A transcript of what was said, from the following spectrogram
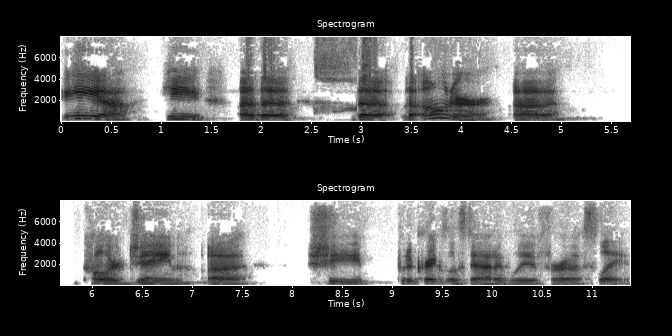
Yeah, he uh, the the the owner uh, call her Jane. Uh, she put a Craigslist ad, I believe, for a slave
